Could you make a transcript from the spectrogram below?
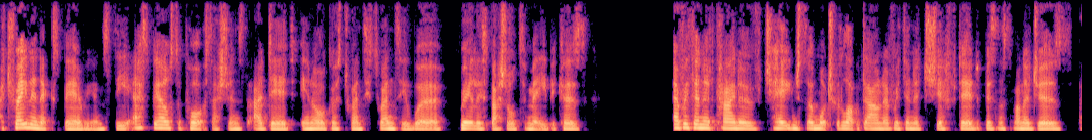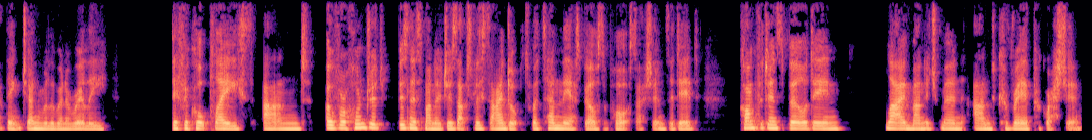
a training experience, the SBL support sessions that I did in August 2020 were really special to me because everything had kind of changed so much with lockdown. Everything had shifted. Business managers, I think, generally were in a really difficult place. And over 100 business managers actually signed up to attend the SBL support sessions. I did confidence building, line management, and career progression.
